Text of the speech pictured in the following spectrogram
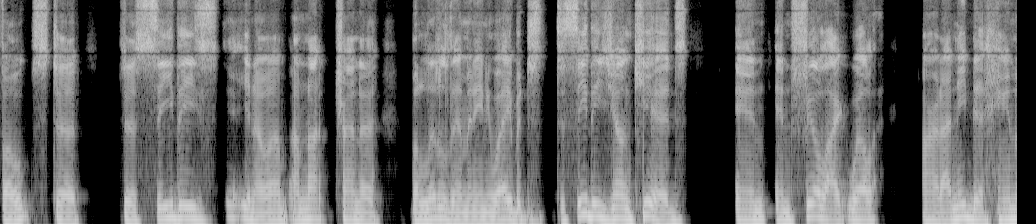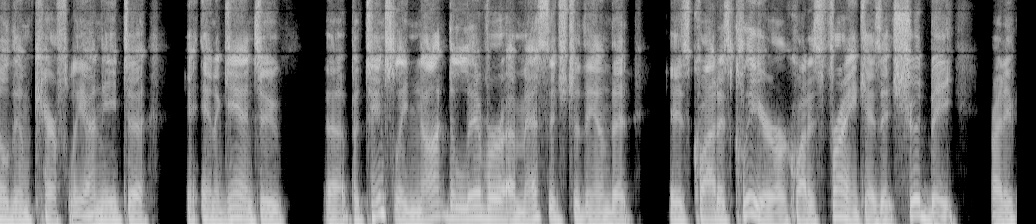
folks to to see these. You know, I'm, I'm not trying to belittle them in any way, but to, to see these young kids and and feel like, well, all right, I need to handle them carefully. I need to, and again, to uh, potentially not deliver a message to them that is quite as clear or quite as frank as it should be, right? If,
